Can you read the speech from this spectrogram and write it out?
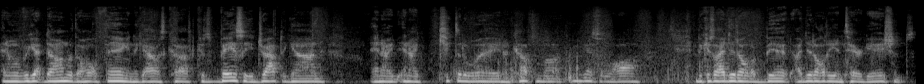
And when we got done with the whole thing and the guy was cuffed, because basically he dropped a gun and I, and I kicked it away and I cuffed him up against the wall. And because I did all the bit, I did all the interrogations.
